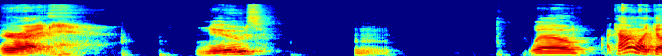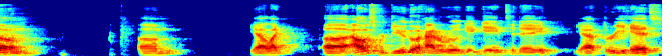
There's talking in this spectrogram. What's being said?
All right. News. Hmm. Well, I kind of like um um, yeah, like uh, Alex Verdugo had a really good game today. Yeah, three hits.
